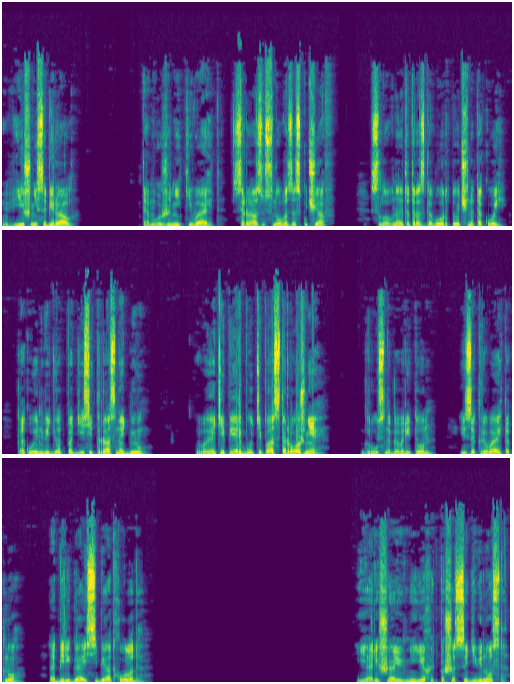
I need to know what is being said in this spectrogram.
Вишни собирал. Таможенник кивает, сразу снова заскучав. Словно этот разговор точно такой, какой он ведет по десять раз на дню. Вы теперь будьте поосторожнее, грустно говорит он и закрывает окно, оберегая себя от холода. Я решаю не ехать по шоссе 90,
